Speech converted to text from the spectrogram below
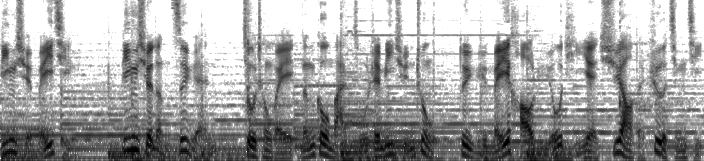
冰雪美景，冰雪冷资源就成为能够满足人民群众对于美好旅游体验需要的热经济。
